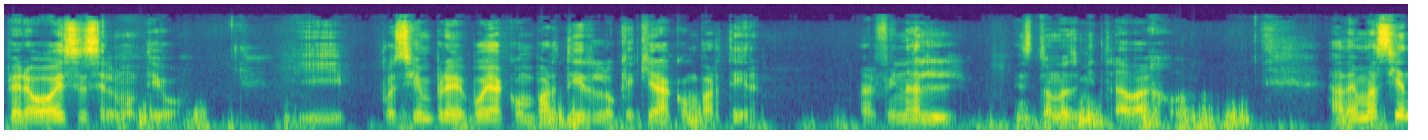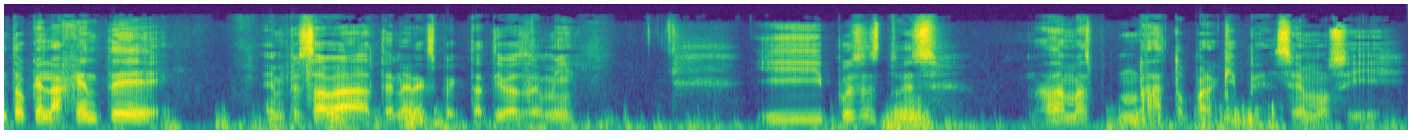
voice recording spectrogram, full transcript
Pero ese es el motivo. Y pues siempre voy a compartir lo que quiera compartir. Al final, esto no es mi trabajo. Además siento que la gente empezaba a tener expectativas de mí y pues esto es nada más un rato para que pensemos y,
